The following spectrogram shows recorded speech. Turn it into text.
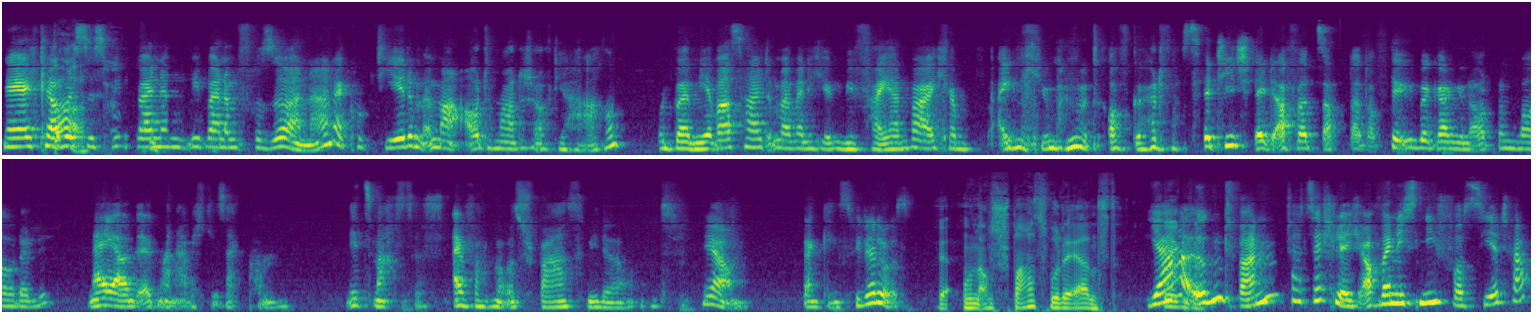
Naja, ich glaube, Da. es ist wie bei, einem, wie bei einem Friseur, ne? Der guckt jedem immer automatisch auf die Haare. Und bei mir war es halt immer, wenn ich irgendwie feiern war, ich habe eigentlich immer nur drauf gehört, was der DJ da verzapft hat, ob der Übergang in Ordnung war oder nicht. Naja, und irgendwann habe ich gesagt, komm, jetzt machst du es. Einfach nur aus Spaß wieder. Und ja, dann ging es wieder los. ja, und aus Spaß wurde ernst. Ja, Irgendwann. irgendwann tatsächlich. Auch wenn ich es nie forciert habe,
